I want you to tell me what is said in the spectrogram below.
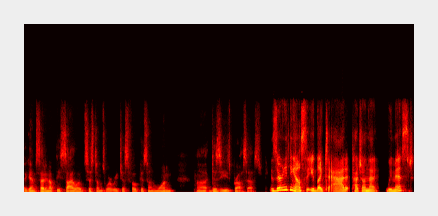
again setting up these siloed systems where we just focus on one uh, disease process. Is there anything else that you'd like to add, touch on that we missed?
